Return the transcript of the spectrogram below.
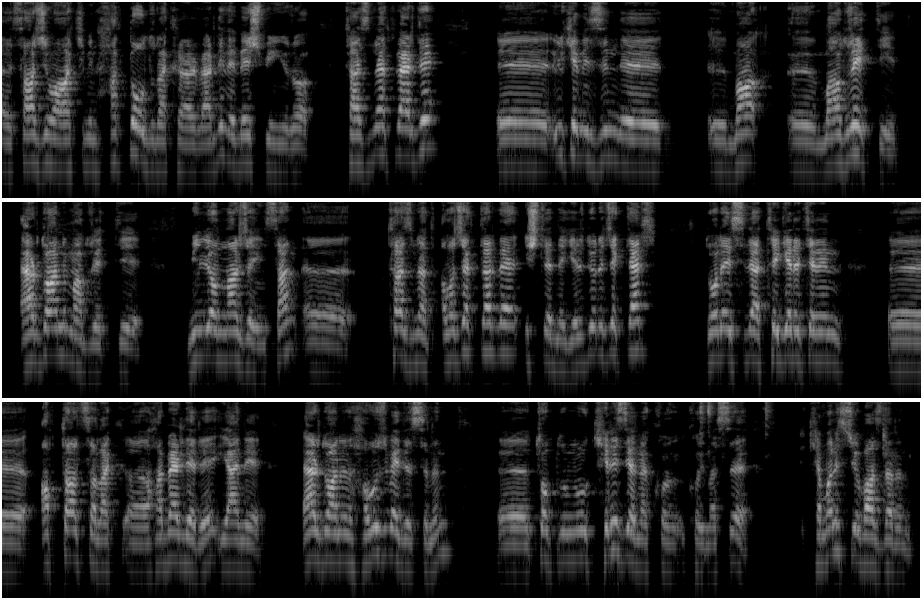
e, savcı ve hakimin haklı olduğuna karar verdi ve 5000 euro tazminat verdi. E, ülkemizin e, e, ma- e, mağdur ettiği, Erdoğan'ı mağdur ettiği milyonlarca insan e, tazminat alacaklar ve işlerine geri dönecekler. Dolayısıyla TGRT'nin e, aptal salak e, haberleri yani Erdoğan'ın havuz medyasının e, toplumu keriz yerine koy- koyması, Kemalist yobazların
